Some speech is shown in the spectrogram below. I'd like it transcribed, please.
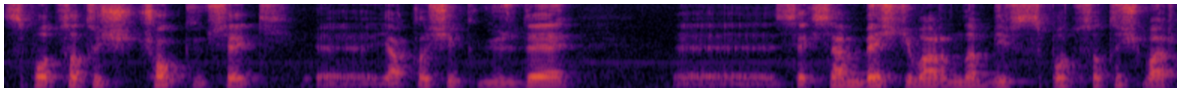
Spot satış çok yüksek. E, yaklaşık yüzde 85 civarında bir spot satış var.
